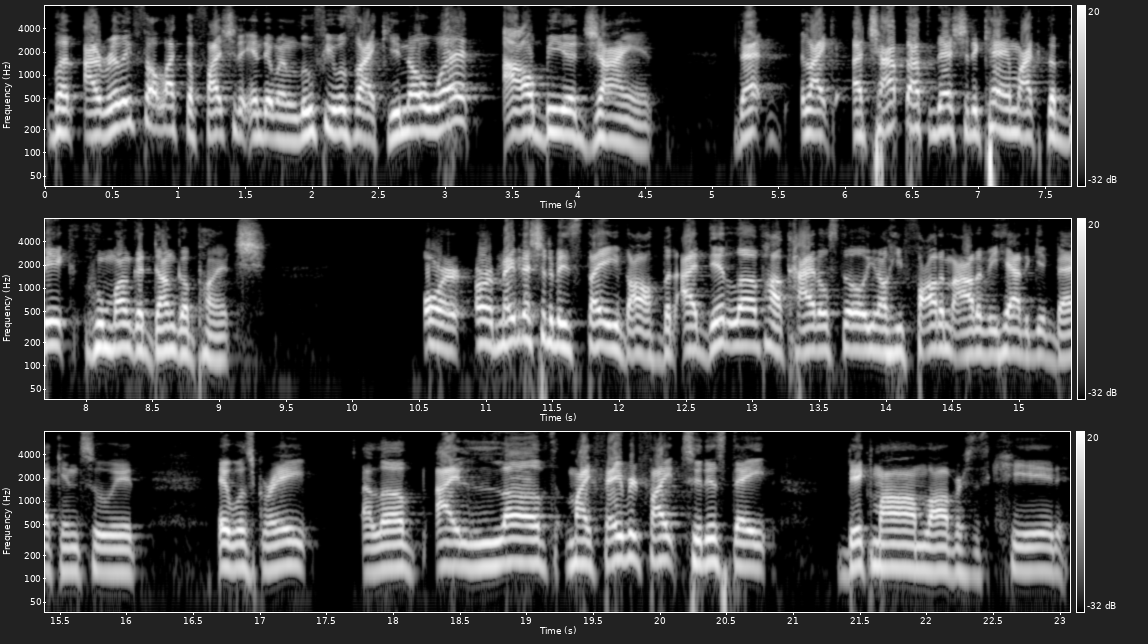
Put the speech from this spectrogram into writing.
But I really felt like the fight should have ended when Luffy was like, you know what? I'll be a giant. That like a chapter after that should have came like the big humunga dunga punch. Or or maybe that should have been staved off. But I did love how Kaido still, you know, he fought him out of it. He had to get back into it. It was great. I loved I loved my favorite fight to this date, Big Mom Law versus Kid.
